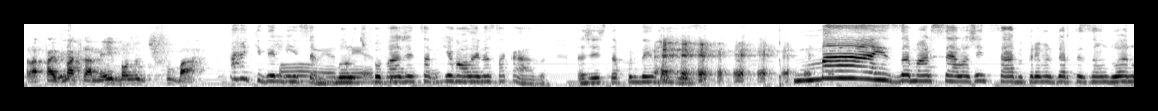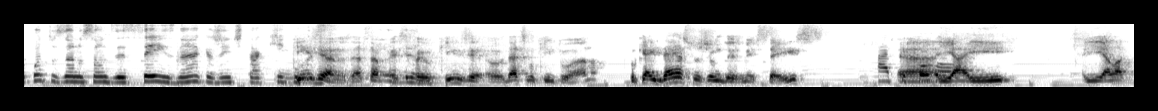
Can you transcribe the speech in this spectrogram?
ela faz macramê e bolo de fubá. Ai, que delícia! Oh, Bolo Deus. de fubá, a gente sabe que rola aí nessa casa. A gente está por dentro disso. Mas, Marcelo, a gente sabe, o prêmio do artesão do ano, quantos anos são? 16, né? Que a gente está aqui. 15 anos. Essa, 15 esse foi o, 15, o 15 ano, porque a ideia surgiu em 2006. Ah, uh, e aí e ela,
